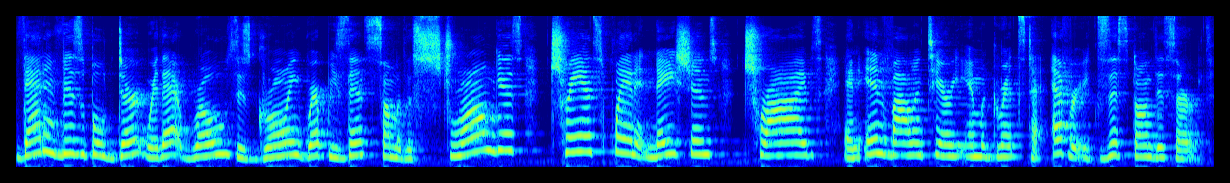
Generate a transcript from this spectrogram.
That invisible dirt where that rose is growing represents some of the strongest transplanted nations, tribes, and involuntary immigrants to ever exist on this earth.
